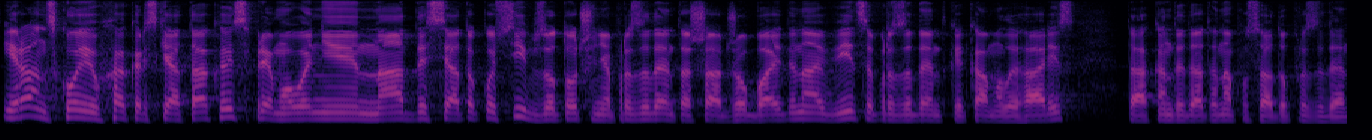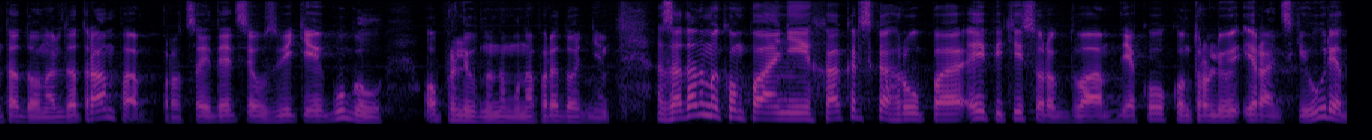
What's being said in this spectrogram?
Іран скоїв хакерські атаки, спрямовані на десяток осіб з оточення президента США Джо Байдена, віце-президентки Камали Гарріс та кандидата на посаду президента Дональда Трампа. Про це йдеться у звіті Google, оприлюдненому напередодні. За даними компанії, хакерська група APT-42, яку контролює іранський уряд,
